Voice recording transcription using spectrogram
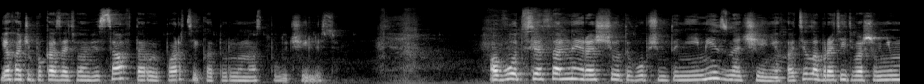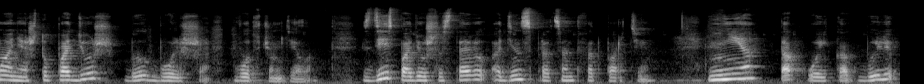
Я хочу показать вам веса второй партии, которые у нас получились. А вот все остальные расчеты, в общем-то, не имеют значения. Хотела обратить ваше внимание, что падеж был больше. Вот в чем дело. Здесь падеж составил 11% от партии. Не такой, как были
